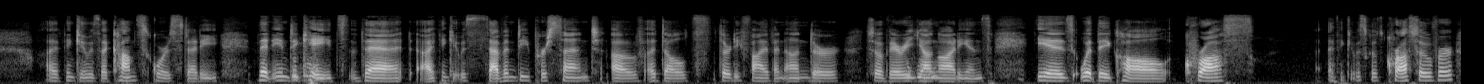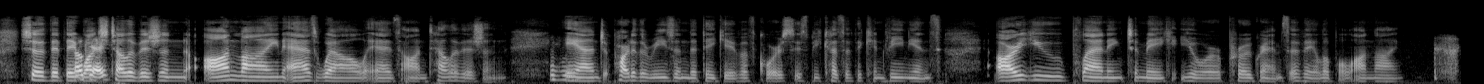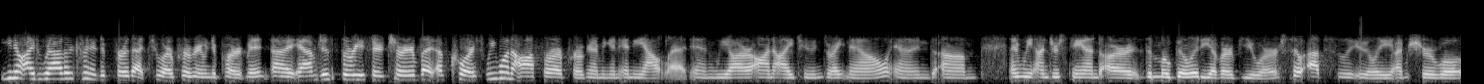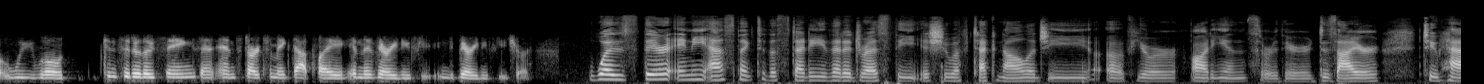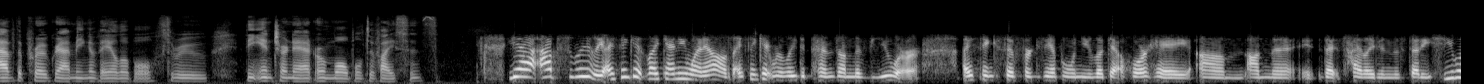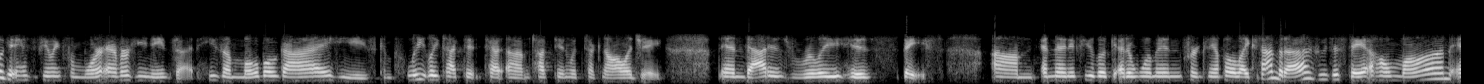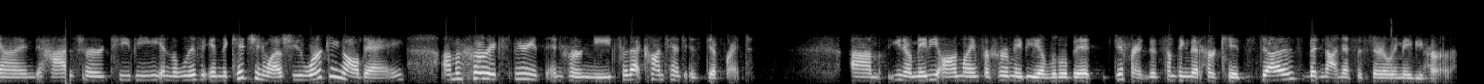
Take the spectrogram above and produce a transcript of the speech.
I think it was a ComScore study that indicates mm-hmm. that I think it was 70% of adults 35 and under, so a very mm-hmm. young audience, is what they call cross. I think it was called crossover, so that they okay. watch television online as well as on television. Mm-hmm. And part of the reason that they give, of course, is because of the convenience. Are you planning to make your programs available online? You know, I'd rather kind of defer that to our programming department. I am just the researcher, but of course, we want to offer our programming in any outlet, and we are on iTunes right now, and um, and we understand our the mobility of our viewer. So, absolutely, I'm sure we'll we will consider those things and, and start to make that play in the very new fu- very new future. Was there any aspect to the study that addressed the issue of technology of your audience or their desire to have the programming available through the internet or mobile devices? Yeah, absolutely. I think it like anyone else. I think it really depends on the viewer. I think so. For example, when you look at Jorge um, on the that's highlighted in the study, he will get his viewing from wherever he needs it. He's a mobile guy. He's completely tucked, it, t- um, tucked in with technology, and that is really his space. Um, and then if you look at a woman, for example, like Sandra, who's a stay-at-home mom and has her TV in the live in the kitchen while she's working all day, um, her experience and her need for that content is different. Um, you know, maybe online for her may be a little bit different. That's something that her kids does, but not necessarily maybe her.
